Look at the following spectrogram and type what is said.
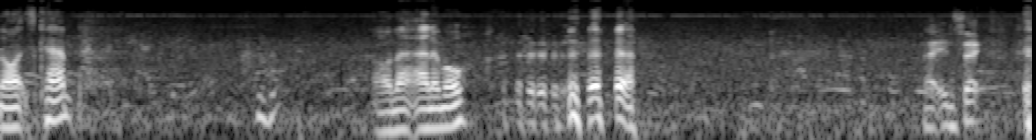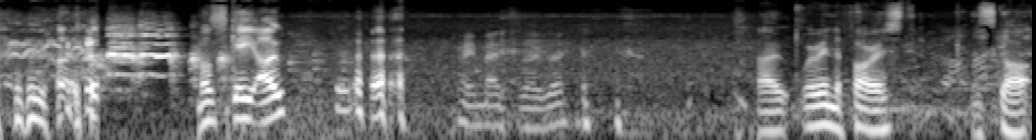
Tonight's camp. On that animal. That insect. Mosquito. Praying mantis over there. So we're in the forest and Scott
